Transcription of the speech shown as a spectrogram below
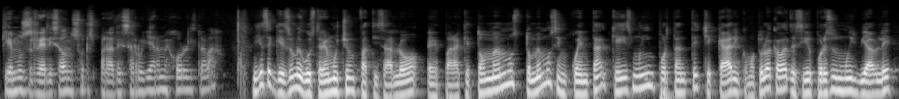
que hemos realizado nosotros para desarrollar mejor el trabajo. Fíjese que eso me gustaría mucho enfatizarlo eh, para que tomamos, tomemos en cuenta que es muy importante checar y como tú lo acabas de decir, por eso es muy viable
